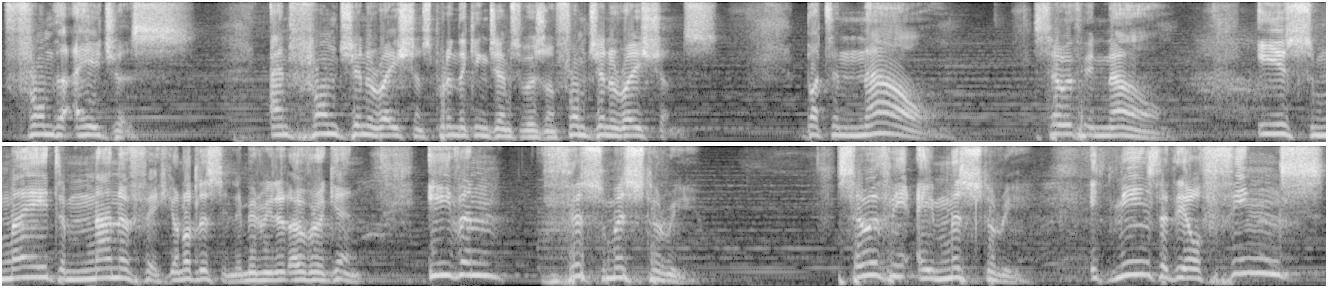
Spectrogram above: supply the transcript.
from the ages and from generations. Put in the King James Version, from generations. But now, so within now, is made manifest. You're not listening. Let me read it over again. Even this mystery. So with me, a mystery. It means that there are things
